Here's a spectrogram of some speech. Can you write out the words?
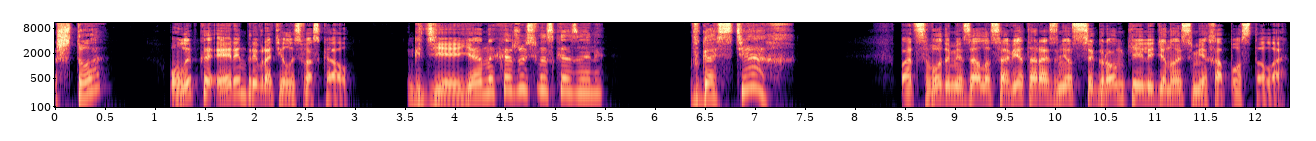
«Что?» Улыбка Эрин превратилась в оскал. «Где я нахожусь, вы сказали?» «В гостях?» Под сводами зала совета разнесся громкий ледяной смех апостола.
